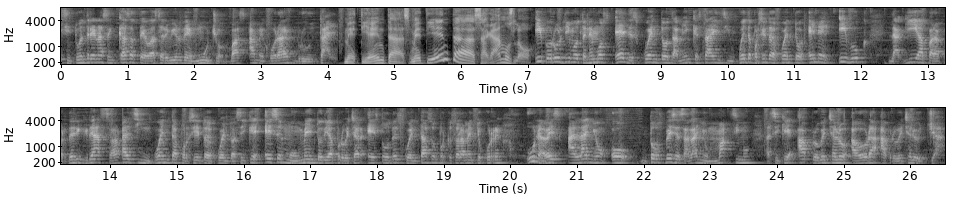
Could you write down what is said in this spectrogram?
Si tú entrenas en casa te va a servir de mucho. Vas a mejorar brutal. Me tientas, me tientas, hagámoslo. Y por último tenemos el descuento también que está en 50% de descuento en el ebook la guía para perder grasa al 50% de descuento. Así que es el momento de aprovechar estos descuentazos porque solamente ocurren una vez al año o dos veces al año máximo. Así que aprovechalo ahora, aprovechalo ya.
